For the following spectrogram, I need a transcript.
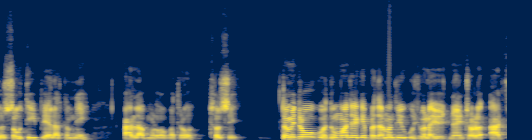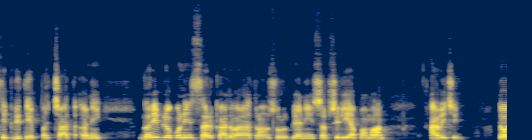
તો સૌથી પહેલાં તમને આ લાભ મળવાપાત્ર થશે. તો મિત્રો, વધુમાં છે કે પ્રધાનમંત્રી ઉજ્જવલા યોજના હેઠળ આર્થિક રીતે પછાત અને ગરીબ લોકોને સરકાર દ્વારા ત્રણસો રૂપિયાની સબસિડી આપવામાં આવે છે. તો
